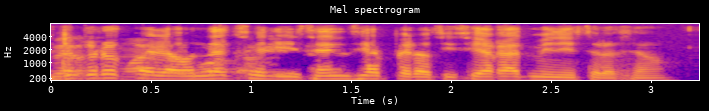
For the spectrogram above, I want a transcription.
Yo creo que la UNED se licencia, pero si cierra administración.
